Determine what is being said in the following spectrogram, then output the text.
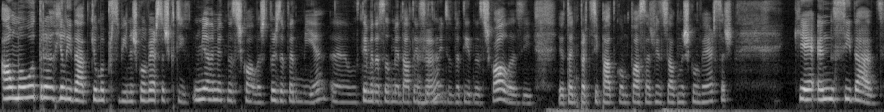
Há uma outra realidade que eu me apercebi nas conversas que tive, nomeadamente nas escolas, depois da pandemia. Uh, o tema da saúde mental tem uhum. sido muito debatido nas escolas e eu tenho participado, como posso, às vezes, de algumas conversas, que é a necessidade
